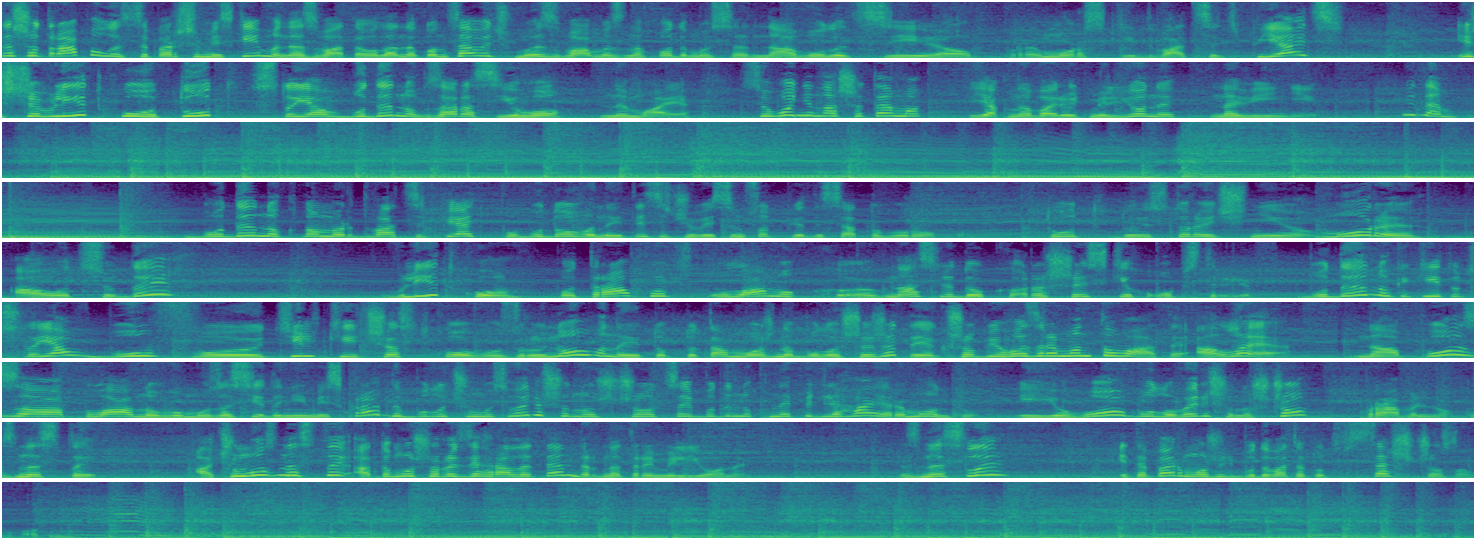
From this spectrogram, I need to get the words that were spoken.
Те, що трапилось, це перший міський. Мене звати Олена Концевич. Ми з вами знаходимося на вулиці Приморській, 25. І ще влітку тут стояв будинок, зараз його немає. Сьогодні наша тема як наварюють мільйони на війні. Ідемо. Будинок номер 25 побудований 1850 року. Тут доісторичні мури, а от сюди влітку потрапив уламок е, внаслідок рашистських обстрілів. Будинок, який тут стояв, був е, тільки частково зруйнований, тобто там можна було ще жити, якщо б його зремонтувати. Але на позаплановому засіданні міськради було чомусь вирішено, що цей будинок не підлягає ремонту, і його було вирішено, що правильно знести. А чому знести? А тому, що розіграли тендер на 3 мільйони. Знесли і тепер можуть будувати тут все, що завгодно.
